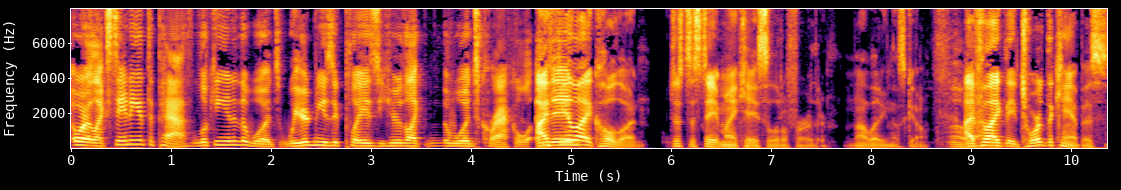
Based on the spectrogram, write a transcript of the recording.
or like standing at the path, looking into the woods. Weird music plays. You hear like the woods crackle. And I then, feel like hold on, just to state my case a little further. I'm not letting this go. Oh, I feel like they toured the campus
